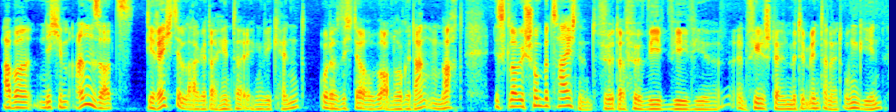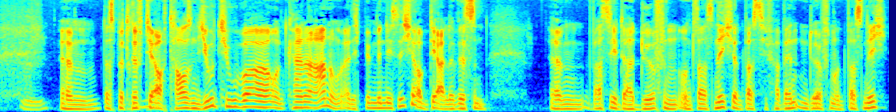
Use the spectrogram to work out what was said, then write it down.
aber nicht im Ansatz die rechte Lage dahinter irgendwie kennt oder sich darüber auch nur Gedanken macht, ist, glaube ich, schon bezeichnend für dafür, wie, wie wir an vielen Stellen mit dem Internet umgehen. Ähm, das betrifft ja auch tausend YouTuber und keine Ahnung. Also ich bin mir nicht sicher, ob die alle wissen, ähm, was sie da dürfen und was nicht und was sie verwenden dürfen und was nicht.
